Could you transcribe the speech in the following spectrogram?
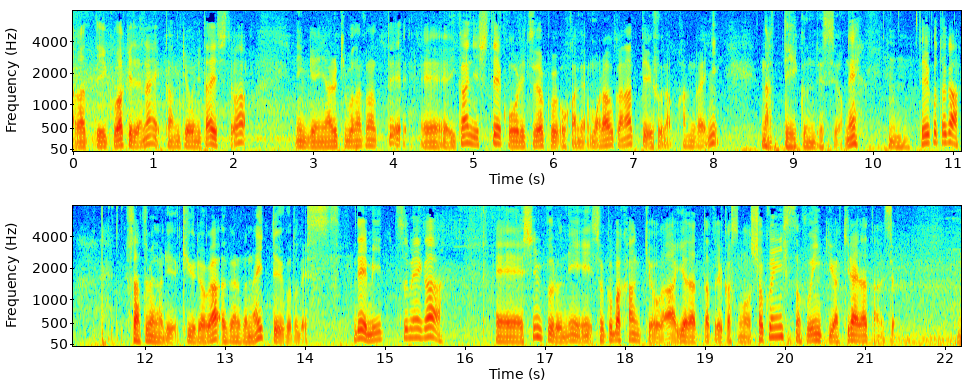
上がっていくわけじゃない環境に対しては人間やる気もなくなって、えー、いかにして効率よくお金をもらうかなっていう風な考えになっていくんですよね。うん、ということが2つ目の理由給料が上がらないということです。で3つ目が、えー、シンプルに職場環境が嫌だったというかその職員室の雰囲気が嫌いだったんですよ。う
